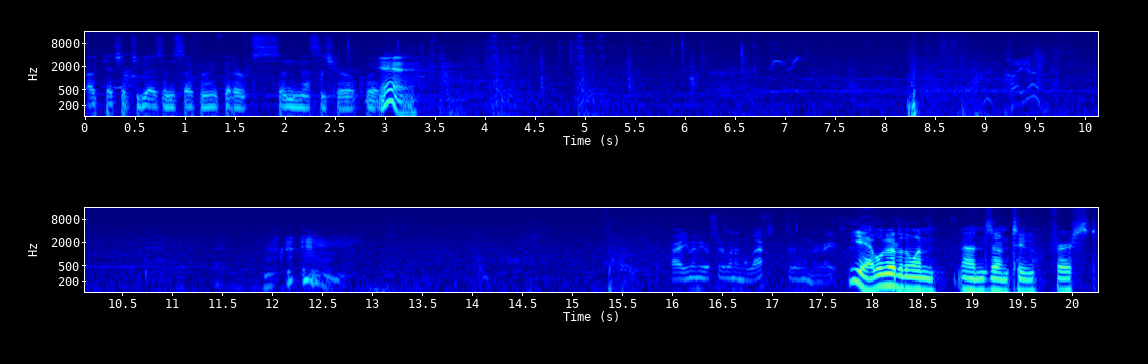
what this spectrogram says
I'll catch up to you guys in a second. I've got to send a message here real quick. Yeah. You want to go for the one on the left the one on the right? Yeah, we'll go to the one on zone two first.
